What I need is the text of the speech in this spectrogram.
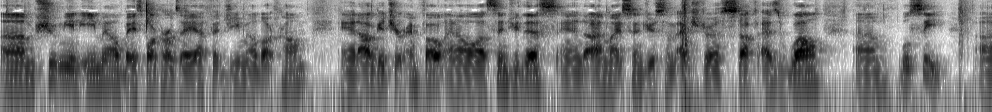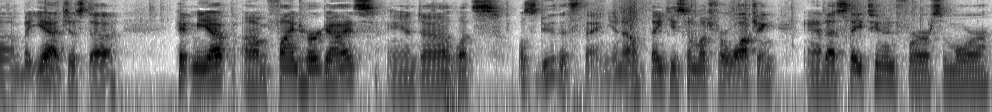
um, shoot me an email baseballcardsaf at gmail.com and I'll get your info and I'll uh, send you this and I might send you some extra stuff as well. Um, we'll see. Um, but yeah, just uh, hit me up, um, find her guys, and uh, let's let's do this thing. You know, thank you so much for watching, and uh, stay tuned for some more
